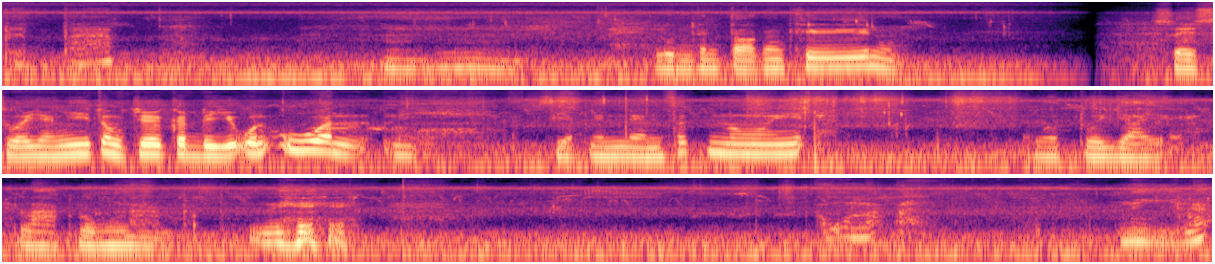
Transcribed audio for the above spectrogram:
ปึ๊บปั๊บลุ้นกันต่อกลางคืน สวยๆอย่างนี้ต้องเจอกระดีอ้วนๆนี่เสียบเน่นๆสักหน่อยกลัวตัวใหญ่หลากลงน้ำครับนี่เอาละนี่ละ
